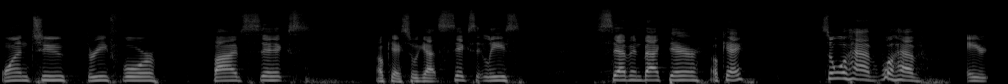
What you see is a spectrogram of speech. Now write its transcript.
One, two, three, four, five, six. Okay, so we got six at least, seven back there. Okay, so we'll have we'll have eight,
